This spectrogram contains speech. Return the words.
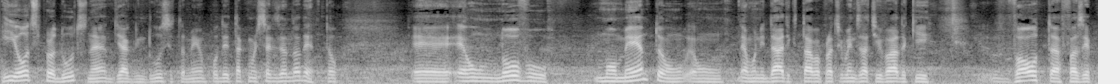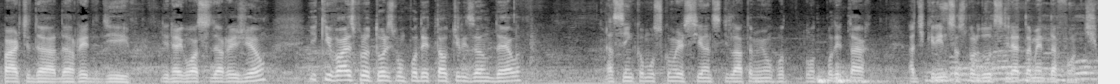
e outros produtos, né? De agroindústria também vão poder estar comercializando lá dentro. Então é, é um novo momento, é, um, é, um, é uma unidade que estava praticamente desativada que volta a fazer parte da, da rede de, de negócios da região e que vários produtores vão poder estar utilizando dela, assim como os comerciantes de lá também vão, vão poder estar adquirindo seus produtos diretamente da fonte.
